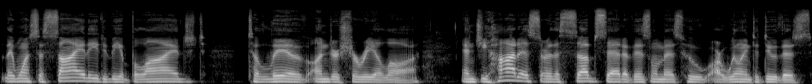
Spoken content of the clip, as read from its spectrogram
They want society to be obliged to live under Sharia law. And jihadists are the subset of Islamists who are willing to do this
